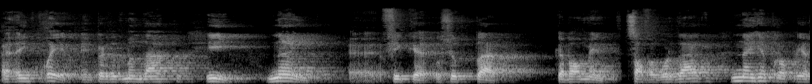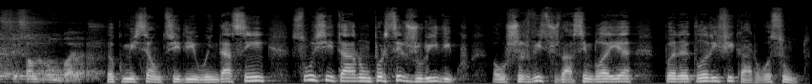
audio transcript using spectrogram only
a incorrer em perda de mandato e nem uh, fica o Sr. Deputado cabalmente salvaguardado, nem a própria Associação de Bombeiros. A Comissão decidiu, ainda assim, solicitar um parecer jurídico aos serviços da Assembleia para clarificar o assunto.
